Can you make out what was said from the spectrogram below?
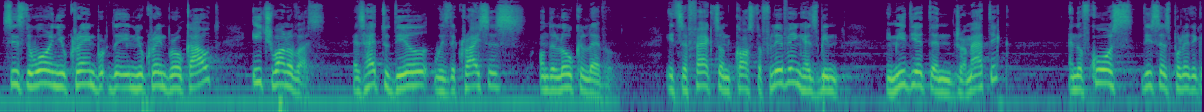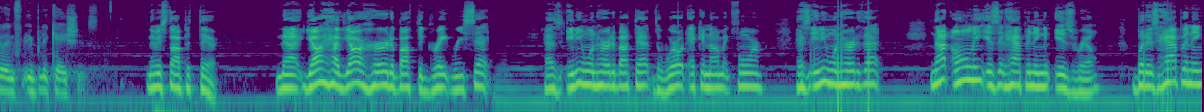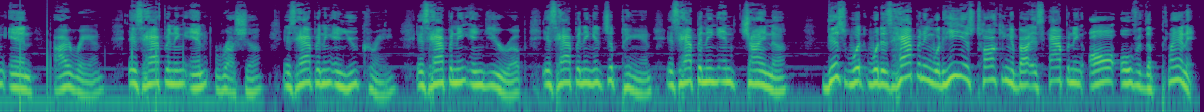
Since the war in Ukraine, in Ukraine broke out, each one of us has had to deal with the crisis on the local level. Its effects on cost of living has been immediate and dramatic, and of course, this has political implications. Let me stop it there. Now, y'all have y'all heard about the Great Reset? Has anyone heard about that? The World Economic Forum? Has anyone heard of that? Not only is it happening in Israel, but it's happening in Iran, it's happening in Russia, it's happening in Ukraine, it's happening in Europe, it's happening in Japan, it's happening in China. This what what is happening, what he is talking about is happening all over the planet.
